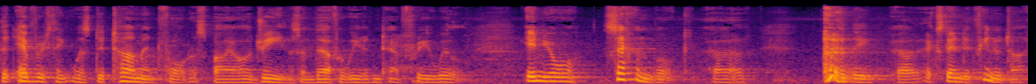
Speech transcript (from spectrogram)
that everything was determined for us by our genes and therefore we didn't have free will. In your second book, uh, The uh, Extended Phenotype,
